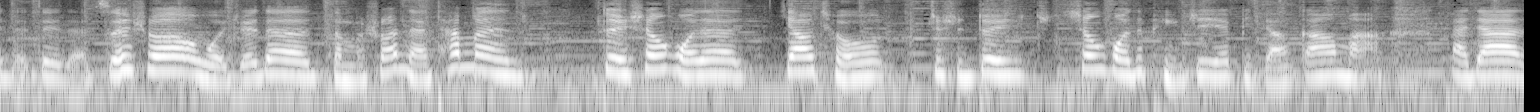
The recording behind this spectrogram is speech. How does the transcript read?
的，对的。所以说，我觉得怎么说呢？他们对生活的要求，就是对生活的品质也比较高嘛。大家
